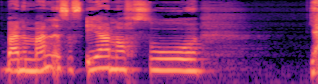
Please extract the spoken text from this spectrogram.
Bei einem Mann ist es eher noch so, ja,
